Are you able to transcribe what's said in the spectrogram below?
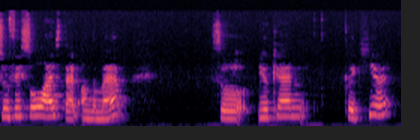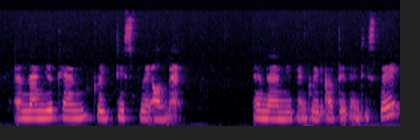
to visualize that on the map. So you can click here and then you can click display on map. And then you can click update and display.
